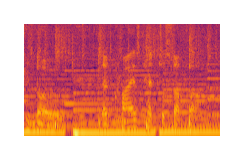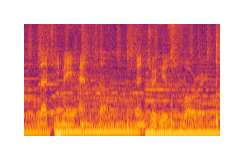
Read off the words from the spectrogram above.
should know that Christ had to suffer that he may enter into his glory.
